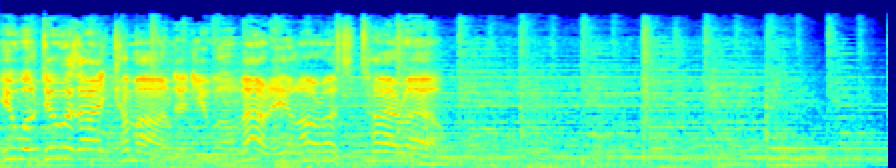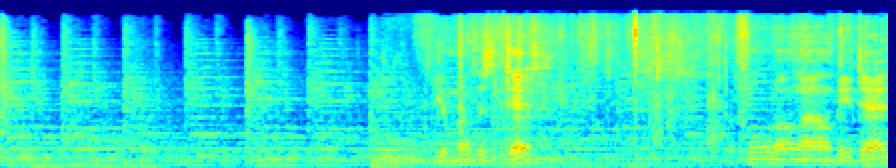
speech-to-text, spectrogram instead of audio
You will do as I command, and you will marry Loras Tyrell. Your mother's dead. Before long, I'll be dead.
